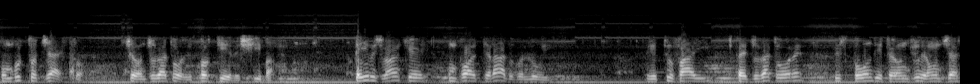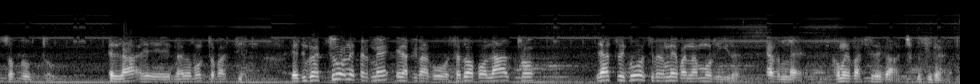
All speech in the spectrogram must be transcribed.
un brutto gesto. Cioè un giocatore, il portiere, Sciba. E io mi sono anche un po' alterato con lui. Perché tu fai, fai il giocatore, rispondi, fai un, un gesto brutto. E là eh, mi ero molto partito. L'educazione per me è la prima cosa, dopo l'altro, le altre cose per me vanno a morire, per me, come passi di calcio, Presidente.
